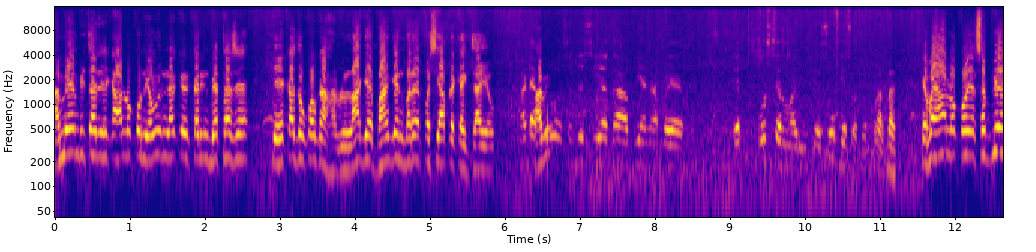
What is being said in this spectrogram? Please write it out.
અમે એમ વિચારીએ કે આ લોકોને એવું કરીને બેઠા છે કે એકાદો કોઈ લાગે ભાંગે ને ભરે, પછી આપણે કંઈક જાય એવું. સદસ્યતા અભિયાન આપણે એક પોસ્ટર માર્યું છે. શું કહેશો કે ભાઈ આ લોકોએ સભ્ય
